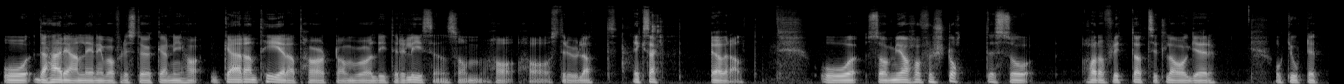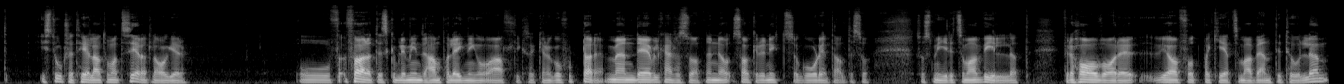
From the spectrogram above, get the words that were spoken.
Och det här är anledningen varför det stökar. Ni har garanterat hört om World Eater-releasen som har, har strulat exakt överallt. Och som jag har förstått det så har de flyttat sitt lager och gjort ett i stort sett helautomatiserat lager och för, att det ska bli mindre handpåläggning och allt liksom ska kunna gå fortare. Men det är väl kanske så att när saker är nytt så går det inte alltid så, så smidigt som man vill. Att, för det har varit, vi har fått paket som har vänt i tullen.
